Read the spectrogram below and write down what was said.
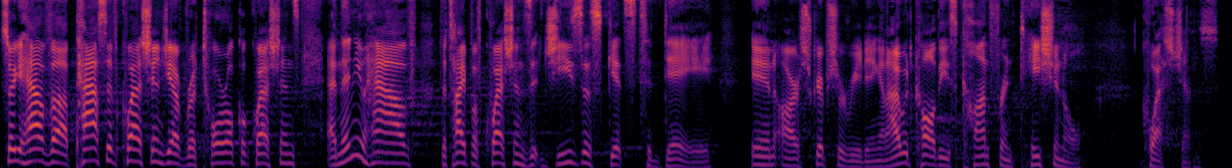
So you have uh, passive questions, you have rhetorical questions, and then you have the type of questions that Jesus gets today in our scripture reading, and I would call these confrontational questions.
